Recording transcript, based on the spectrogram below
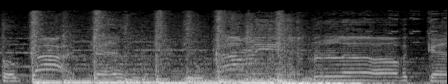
But goddamn, you got me in love again.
